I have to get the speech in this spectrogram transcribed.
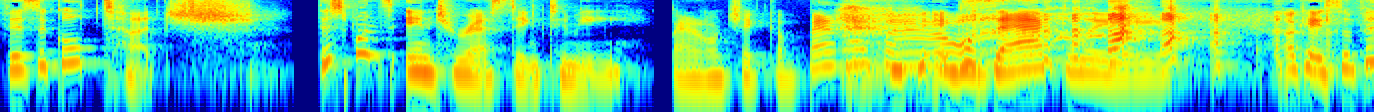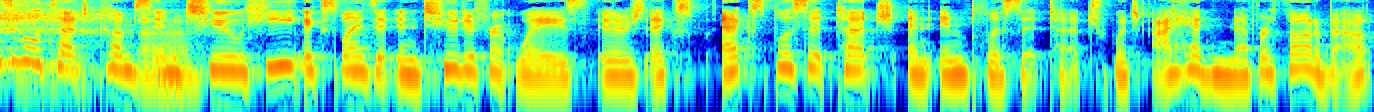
Physical touch. This one's interesting to me. bow chicka bow exactly. Okay, so physical touch comes in Uh. two. He explains it in two different ways. There's ex- explicit touch and implicit touch, which I had never thought about.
